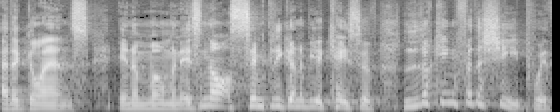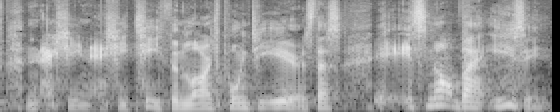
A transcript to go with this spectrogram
at a glance in a moment. It's not simply going to be a case of looking for the sheep with gnashy, gnashy teeth and large pointy ears. That's, it's not that easy.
